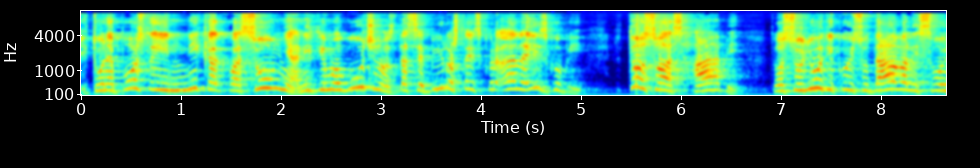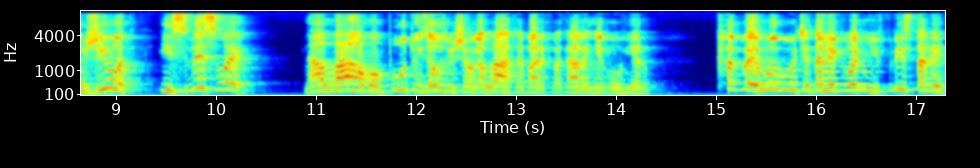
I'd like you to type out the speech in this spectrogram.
I tu ne postoji nikakva sumnja, niti mogućnost da se bilo što iz Kur'ana izgubi. To su ashabi, to su ljudi koji su davali svoj život i sve svoje na Allahovom putu i za uzvišenog Allaha tabaraka vatala i njegovu vjeru. Kako je moguće da neko od njih pristane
